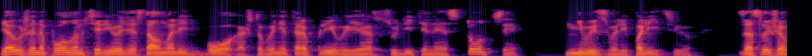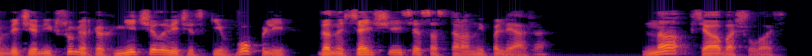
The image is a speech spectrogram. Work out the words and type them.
Я уже на полном серьезе стал молить Бога, чтобы неторопливые и рассудительные стонцы не вызвали полицию, заслышав в вечерних сумерках нечеловеческие вопли, доносящиеся со стороны пляжа. Но все обошлось,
